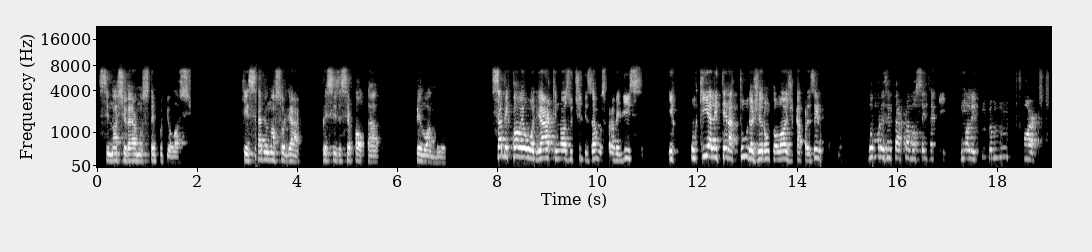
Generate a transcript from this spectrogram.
se nós tivermos tempo de ócio. Quem sabe o nosso olhar precisa ser pautado pelo amor. Sabe qual é o olhar que nós utilizamos para a velhice? E o que a literatura gerontológica apresenta? Vou apresentar para vocês aqui uma leitura muito forte.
